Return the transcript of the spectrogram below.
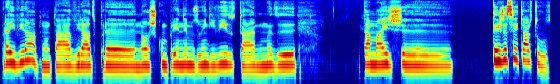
para aí virado, não está virado para nós compreendermos o indivíduo, está numa de. está mais. eh, tens de aceitar tudo.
